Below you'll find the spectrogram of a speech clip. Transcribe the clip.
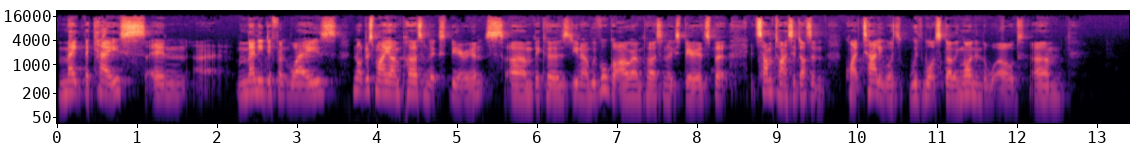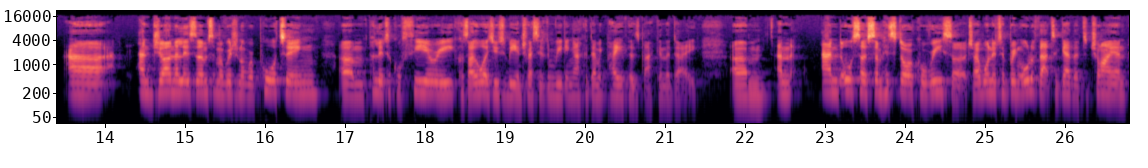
make the case in uh, many different ways, not just my own personal experience, um, because you know we've all got our own personal experience, but it, sometimes it doesn't quite tally with, with what's going on in the world. Um, uh, and journalism, some original reporting, um, political theory, because I always used to be interested in reading academic papers back in the day, um, and and also some historical research. I wanted to bring all of that together to try and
